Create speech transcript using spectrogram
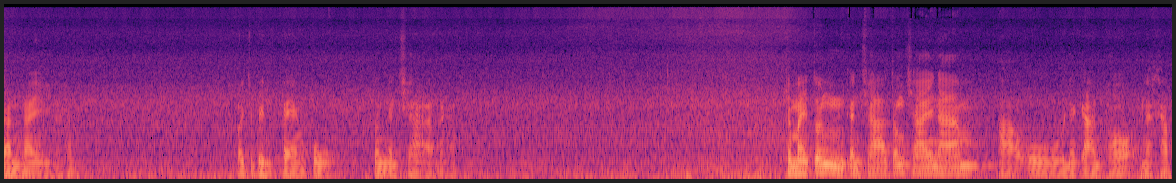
ด้านในนะครับ ก็จะเป็นแปลงปลูกต้นกัญชานะครับ ทำไมต้นกัญชาต้องใช้น้ำ RO ในการเพาะนะครับ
